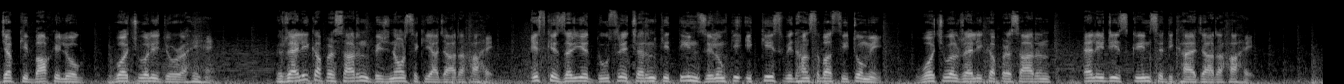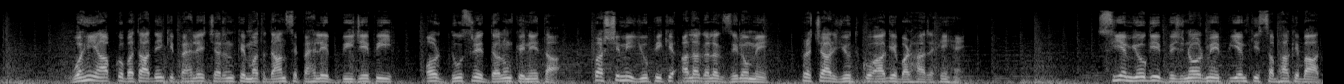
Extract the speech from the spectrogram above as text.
जबकि बाकी लोग वर्चुअली जुड़ रहे हैं। रैली का प्रसारण बिजनौर से किया जा रहा है। इसके ज़रिए दूसरे चरण की तीन जिलों की 21 विधानसभा सीटों में वर्चुअल रैली का प्रसारण एलईडी स्क्रीन से दिखाया जा रहा है। वहीं आपको बता दें कि पहले चरण के मतदान से पहले बीजेपी और दूसरे दलों के नेता पश्चिमी यूपी के अलग अलग जिलों में प्रचार युद्ध को आगे बढ़ा रहे हैं। सीएम योगी बिजनौर में पीएम की सभा के बाद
